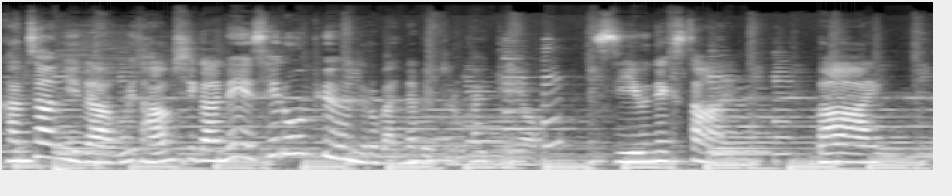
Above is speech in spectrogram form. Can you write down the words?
감사합니다. 우리 다음 시간에 새로운 표현으로 만나 뵙도록 할게요. See you next time. Bye.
